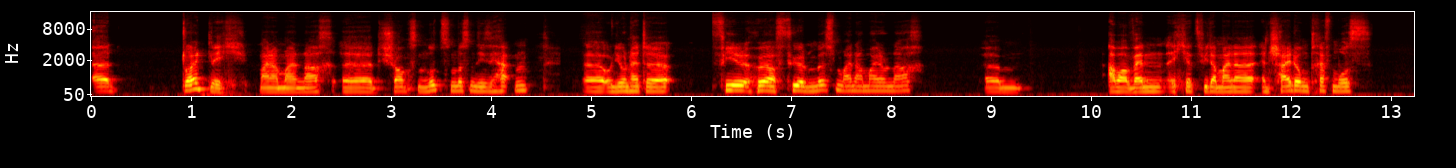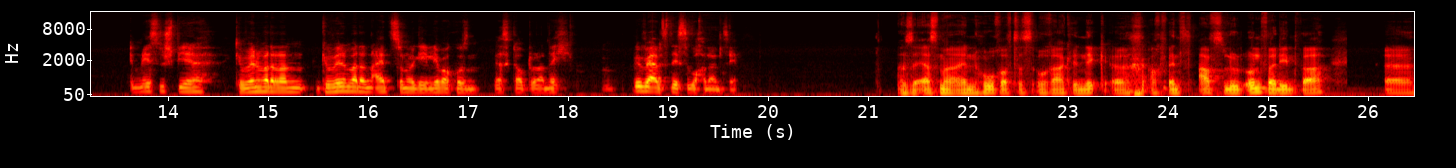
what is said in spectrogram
äh, deutlich, meiner Meinung nach, äh, die Chancen nutzen müssen, die sie hatten. Äh, Union hätte viel höher führen müssen, meiner Meinung nach. Ähm, aber wenn ich jetzt wieder meine Entscheidung treffen muss, im nächsten Spiel gewinnen wir dann, gewinnen wir dann 1 zu 0 gegen Leverkusen. Wer es glaubt oder nicht. Wir werden es nächste Woche dann sehen. Also erstmal ein Hoch auf das Orakel Nick, äh, auch wenn es absolut unverdient war. Äh,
